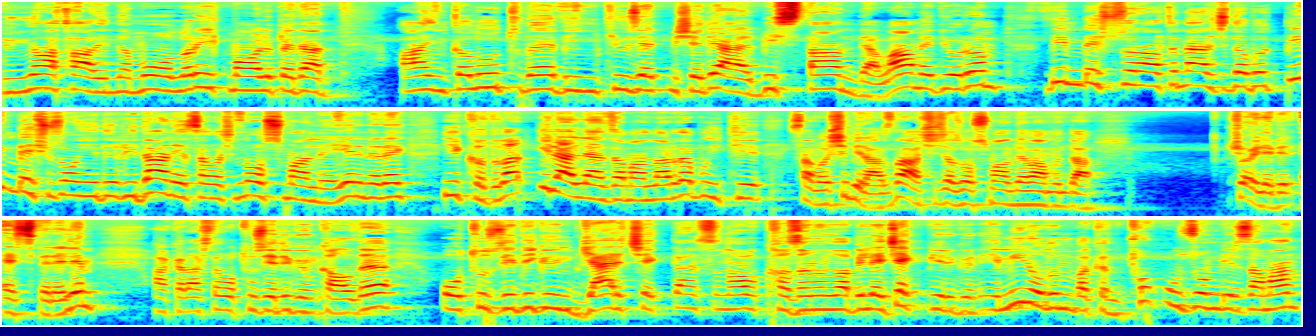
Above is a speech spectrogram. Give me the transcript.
dünya tarihinde Moğolları ilk mağlup eden Aynkalut ve 1277 Elbistan devam ediyorum. 1516 Mercidabık, 1517 Ridaniye Savaşı'nda Osmanlı'ya yenilerek yıkıldılar. İlerleyen zamanlarda bu iki savaşı biraz daha açacağız Osmanlı devamında. Şöyle bir es verelim. Arkadaşlar 37 gün kaldı. 37 gün gerçekten sınav kazanılabilecek bir gün. Emin olun bakın çok uzun bir zaman.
